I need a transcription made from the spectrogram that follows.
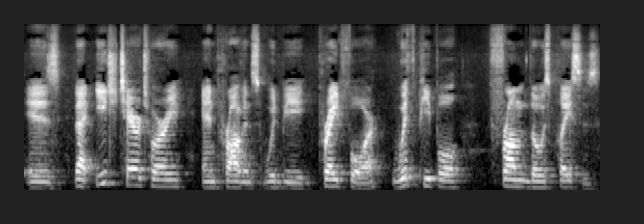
is that each territory and province would be prayed for with people from those places.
